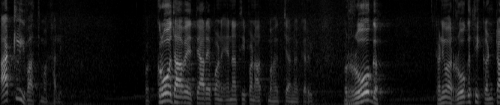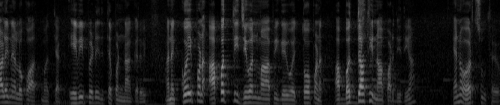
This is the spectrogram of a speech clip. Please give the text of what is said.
આટલી વાતમાં ખાલી. પણ ક્રોધ આવે ત્યારે પણ એનાથી પણ આત્મહત્યા ન કરવી. રોગ ઘણીવાર રોગથી કંટાળીને લોકો આત્મહત્યા એવી રીતે પણ ના કરવી. અને કોઈ પણ આપત્તિ જીવનમાં આપી ગઈ હોય તો પણ આ બધાથી ના પાડી દીધી, હા. એનો અર્થ શું થયો?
